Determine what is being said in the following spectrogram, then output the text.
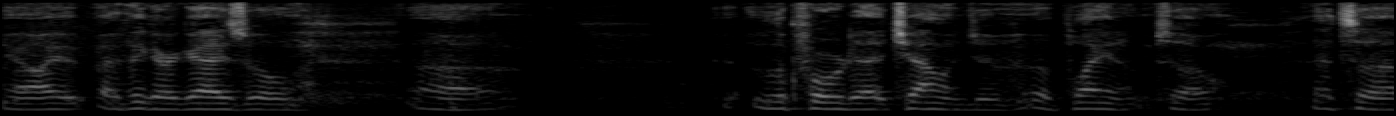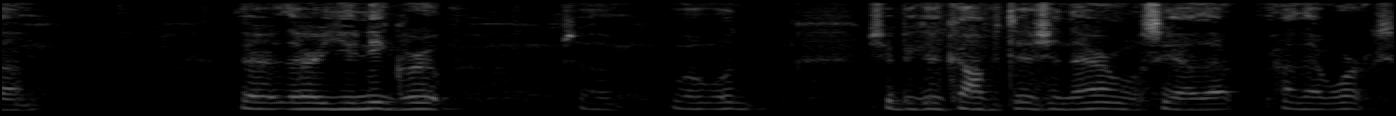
you know I, I think our guys will uh, look forward to that challenge of, of playing them. So that's uh, they're they're a unique group. So we'll, we'll should be good competition there, and we'll see how that how that works.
